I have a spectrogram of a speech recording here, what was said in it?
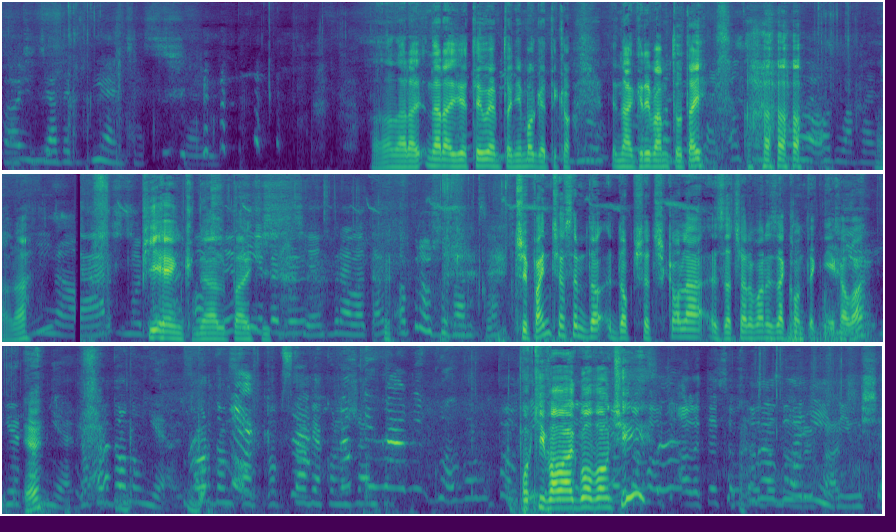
Tam ci dziadek zdjęcie strzelił. O, na, ra- na razie tyłem to nie mogę, tylko nagrywam tutaj. Dobra. Piękne alpaki. Brała tak. O proszę bardzo. Czy pani czasem do, do przedszkola zaczarowany zakątek nie jechała? Nie, nie. Do kordonu nie. Kordon ob, obstawia koleżanka. Pokiwała głową ci? Ale te są Rozleniwił się.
